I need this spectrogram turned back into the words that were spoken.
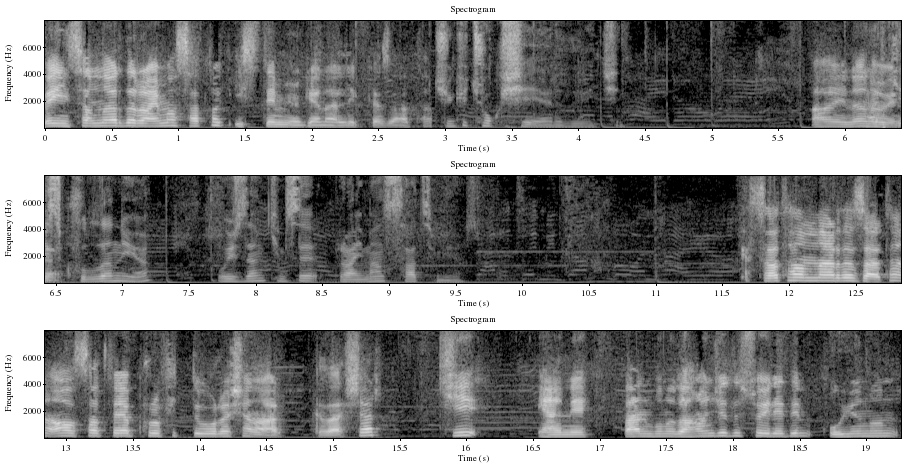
Ve insanlar da Rayman satmak istemiyor genellikle zaten. Çünkü çok işe yaradığı için. Aynen Herkes öyle. kullanıyor. O yüzden kimse Rayman satmıyor. Satanlar da zaten al sat veya profitle uğraşan arkadaşlar. Ki yani ben bunu daha önce de söyledim. Oyunun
